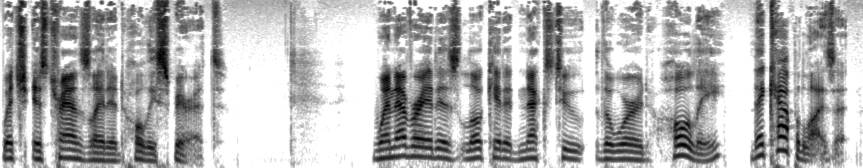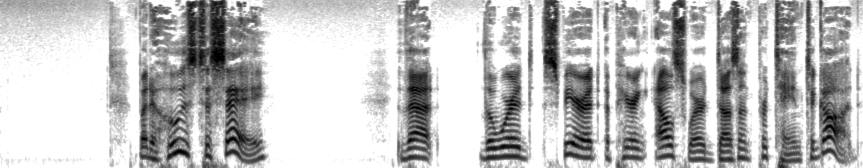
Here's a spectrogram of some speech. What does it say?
which is translated Holy Spirit. Whenever it is located next to the word holy, they capitalize it. But who's to say that the word spirit appearing elsewhere doesn't pertain to God?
